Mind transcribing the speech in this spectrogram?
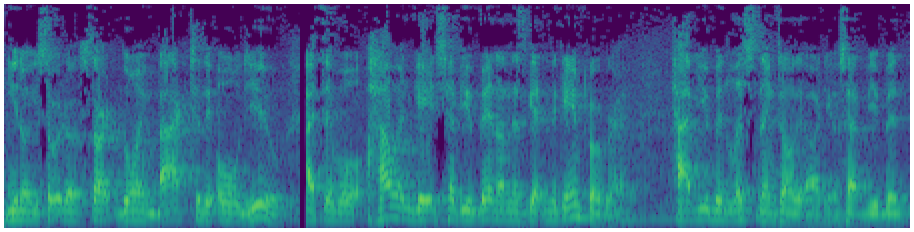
you know, you sort of start going back to the old you. I say, well, how engaged have you been on this Get in the Game program? Have you been listening to all the audios? Have you been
